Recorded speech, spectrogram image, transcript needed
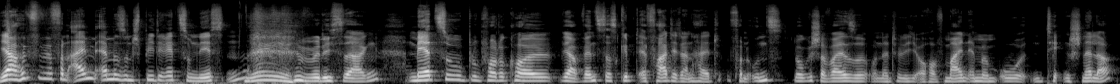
Ja, hüpfen wir von einem Amazon-Spiel direkt zum nächsten, würde ich sagen. Mehr zu Blue Protocol, ja, wenn es das gibt, erfahrt ihr dann halt von uns, logischerweise, und natürlich auch auf mein MMO einen Ticken schneller.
